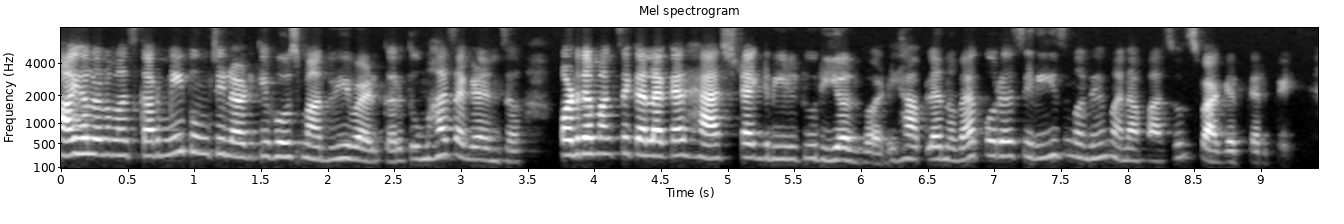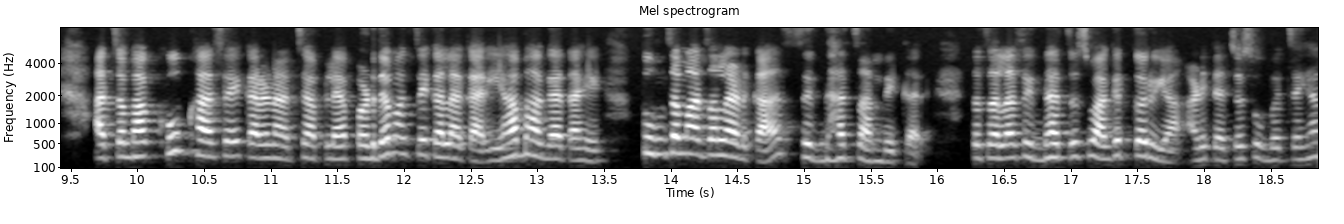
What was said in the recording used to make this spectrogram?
हाय हॅलो नमस्कार. मी तुमची लाडकी होस्ट माधवी वाडकर. तुम्हा सगळ्यांचं पडद्यामागचे कलाकार hashtag reel to real world ह्या आपल्या नव्या कोरिया सिरीजमध्ये मनापासून स्वागत करते. आजचा भाग खूप खास आहे कारण आजचे आपल्या पडद्यामागचे कलाकार ह्या भागात आहे तुमचा माझा लाडका सिद्धार्थ चांदेकर. तर चला सिद्धार्थचं स्वागत करूया आणि त्याच्यासोबतच्या ह्या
